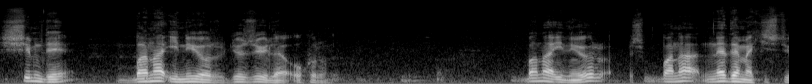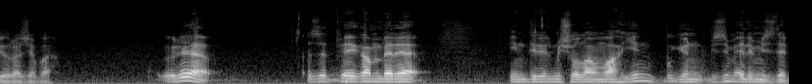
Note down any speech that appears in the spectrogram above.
şimdi bana iniyor gözüyle okurum. Bana iniyor, bana ne demek istiyor acaba? Öyle ya, Hazreti Peygamber'e indirilmiş olan vahyin bugün bizim elimizde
